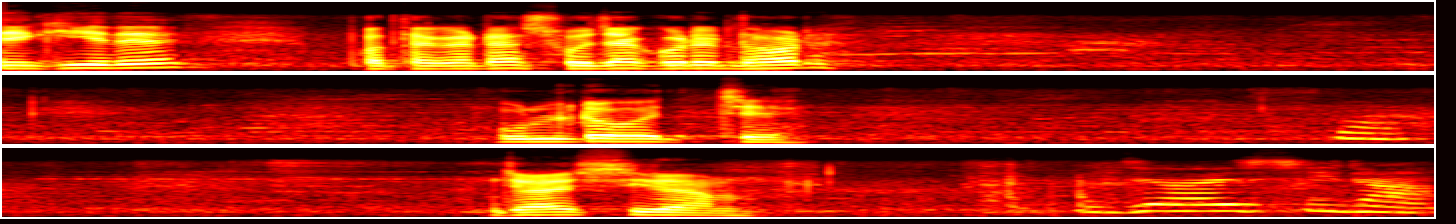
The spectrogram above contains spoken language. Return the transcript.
দেখিয়ে দে। পতাকাটা সোজা করে ধর। উল্টো হচ্ছে। জয় শ্রীরাম। জয় শ্রীরাম।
